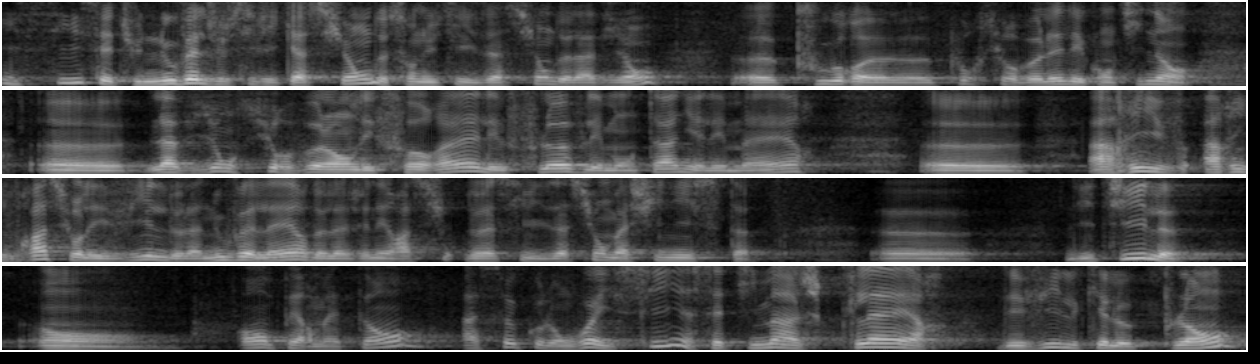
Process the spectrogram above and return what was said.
ici, c'est une nouvelle justification de son utilisation de l'avion euh, pour, euh, survoler les continents. Euh, l'avion survolant les forêts, les fleuves, les montagnes et les mers arrive, arrivera sur les villes de la nouvelle ère de la, génération, de la civilisation machiniste, dit-il, en, en permettant à ce que l'on voit ici, à cette image claire des villes qu'est le plan,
